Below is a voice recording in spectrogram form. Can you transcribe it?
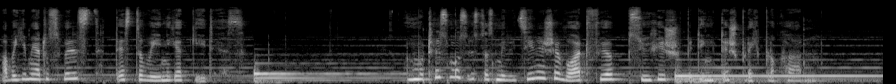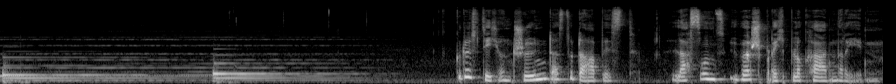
Aber je mehr du es willst, desto weniger geht es. Und Mutismus ist das medizinische Wort für psychisch bedingte Sprechblockaden. Grüß dich und schön, dass du da bist. Lass uns über Sprechblockaden reden.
